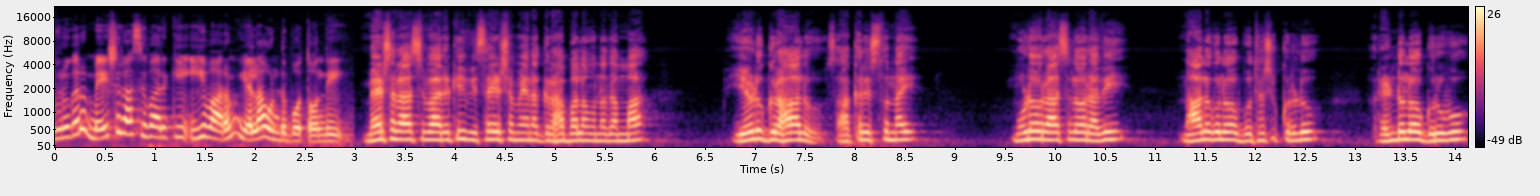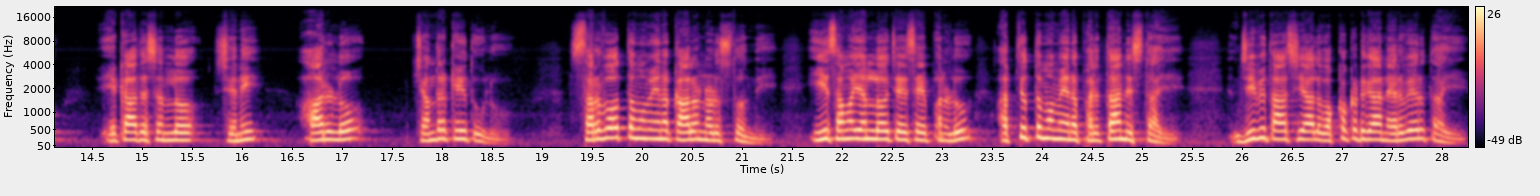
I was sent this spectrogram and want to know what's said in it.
గురుగారు మేషరాశి వారికి ఈ వారం ఎలా ఉండబోతోంది? మేషరాశి వారికి విశేషమైన గ్రహ బలం ఉన్నదమ్మా. ఏడు గ్రహాలు సహకరిస్తున్నాయి. మూడవ రాశిలో రవి నాలుగులో బుధ శుక్రులు రెండులో గురువు ఏకాదశంలో శని ఆరులో చంద్రకేతువులు. సర్వోత్తమమైన కాలం నడుస్తుంది. ఈ సమయంలో చేసే పనులు అత్యుత్తమమైన ఫలితాన్ని ఇస్తాయి. జీవితాశయాలు ఒక్కొక్కటిగా నెరవేరుతాయి.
